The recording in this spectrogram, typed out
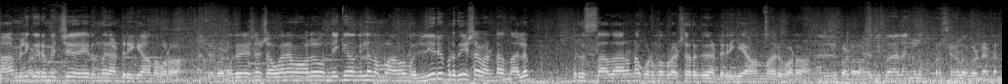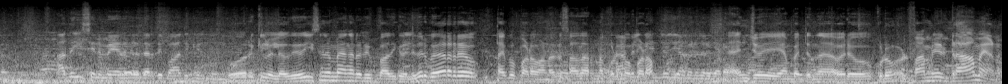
ഫാമിലിക്ക് ഒരുമിച്ച് ഇരുന്ന് കണ്ടിരിക്കാവുന്ന പടമാണ്. നമുക്ക് ശേഷം ശോഭന മോലം ഒന്നിക്കുമെങ്കിലും നമ്മൾ വലിയൊരു പ്രതീക്ഷ വേണ്ട. എന്നാലും ഒരു സാധാരണ കുടുംബ പ്രേക്ഷകർക്ക് കണ്ടിരിക്കാവുന്ന ഒരു പടമാണ്. നല്ലൊരു പടമാണ്. വിവാദങ്ങളും പ്രശ്നങ്ങളൊക്കെ ഉണ്ടായിട്ടുണ്ട്. അത് ഈ സിനിമയെ ഏതെങ്കിലും തരത്തിൽ ബാധിക്കുന്നു ഒരിക്കലുമില്ല. ഇത് ഈ സിനിമ അങ്ങനെ ഒരു ബാധിക്കില്ല ഇതൊരു വേറൊരു ടൈപ്പ് പടമാണ്. ഒരു സാധാരണ കുടുംബ പടം. എൻജോയ് ചെയ്യാൻ പറ്റുന്ന ഒരു കുടുംബ ഫാമിലി ഡ്രാമയാണ്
